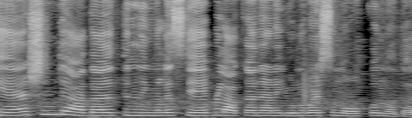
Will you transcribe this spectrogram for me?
ക്യാഷിന്റെ ആധാരത്തിൽ നിങ്ങളെ സ്റ്റേബിൾ ആക്കാനാണ് യൂണിവേഴ്സ് നോക്കുന്നത്.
